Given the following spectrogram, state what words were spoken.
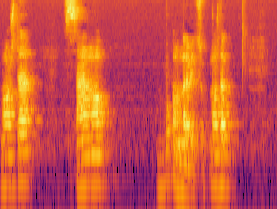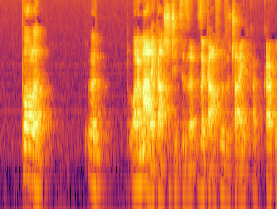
možda samo bukvalno mrvicu. Možda pola e, one male kašičice za, za kafu, za čaj, kako, kako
